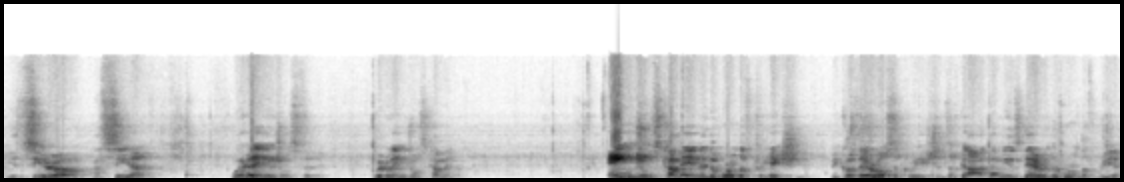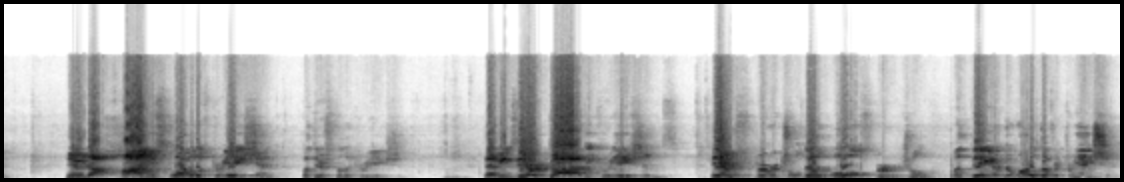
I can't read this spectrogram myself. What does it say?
Yetzira, Asiya, where do angels fit in? Where do angels come in? Angels come in in the world of creation because they're also creations of God. That means they're in the world of Bria. They're in the highest level of creation, but they're still a creation. That means they are godly creations. They are spiritual. They're all spiritual, but they are in the world of a creation.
